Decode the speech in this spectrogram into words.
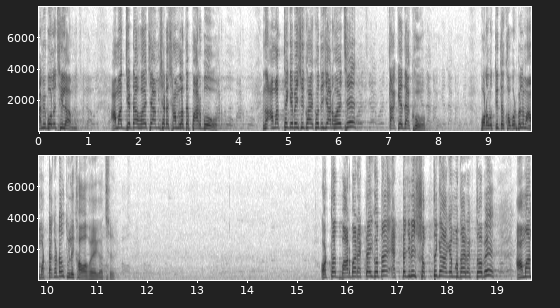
আমি বলেছিলাম, আমার যেটা হয়েছে, আমি সেটা সামলাতে পারব। কিন্তু আমার থেকে বেশি ক্ষয়ক্ষতি যার হয়েছে, তাকে দেখো। পরবর্তীতে খবর পেলাম, আমার টাকাটাও তুলে খাওয়া হয়ে গেছে। অর্থাৎ বারবার একটাই কথা, একটা জিনিস সব থেকে আগে মাথায় রাখতে হবে, আমার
